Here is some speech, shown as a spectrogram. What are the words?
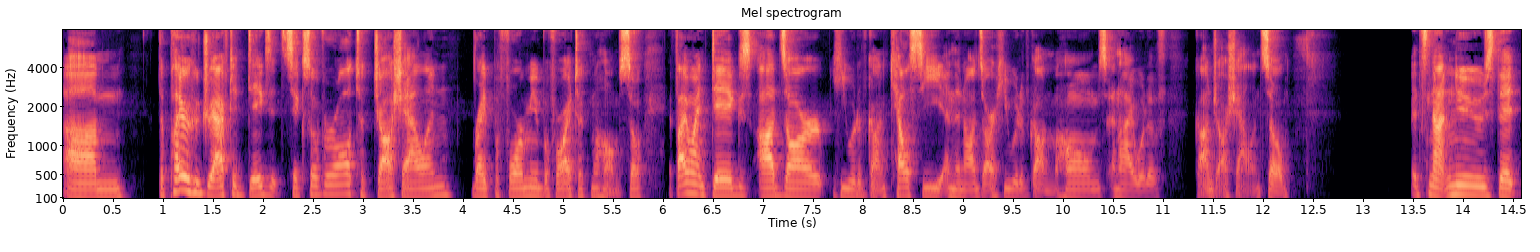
Um, the player who drafted Diggs at six overall took Josh Allen right before me before I took Mahomes. So if I went Diggs, odds are he would have gone Kelce, and then odds are he would have gone Mahomes, and I would have gone Josh Allen. So it's not news that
